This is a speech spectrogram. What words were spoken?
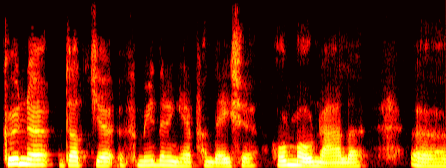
kunnen dat je een vermindering hebt van deze hormonale, uh,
